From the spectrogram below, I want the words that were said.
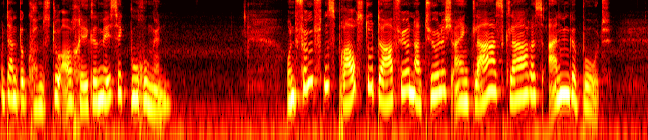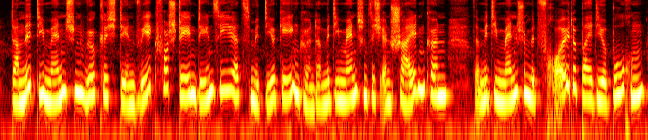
und dann bekommst du auch regelmäßig Buchungen. Und fünftens brauchst du dafür natürlich ein glasklares Angebot damit die Menschen wirklich den Weg verstehen, den sie jetzt mit dir gehen können, damit die Menschen sich entscheiden können, damit die Menschen mit Freude bei dir buchen,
